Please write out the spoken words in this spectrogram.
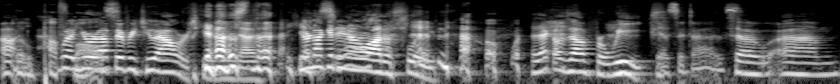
Uh, little puff well, balls. you're up every two hours. Yes, the, you're not getting a lot of sleep. no, and that goes on for weeks. Yes, it does. So um,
